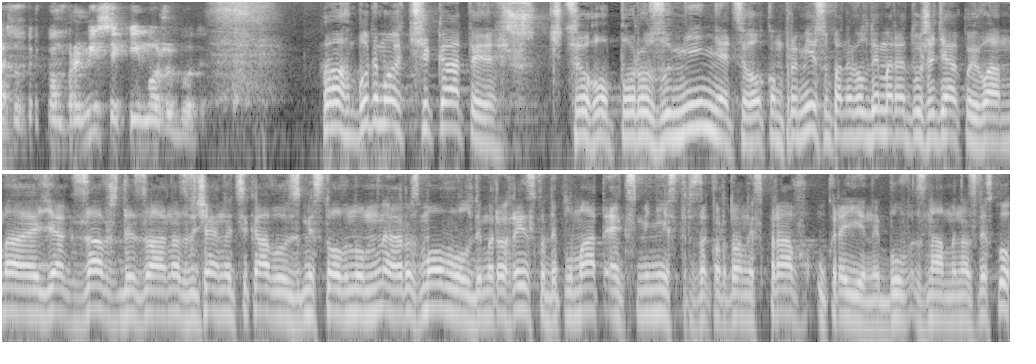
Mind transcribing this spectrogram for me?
якраз той компроміс, який може бути. Будемо чекати цього порозуміння, цього компромісу. Пане Володимире, дуже дякую вам, е, як завжди, за надзвичайно цікаву змістовну розмову. Володимир Огриско, дипломат, екс-міністр закордонних справ України, був з нами на зв'язку.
